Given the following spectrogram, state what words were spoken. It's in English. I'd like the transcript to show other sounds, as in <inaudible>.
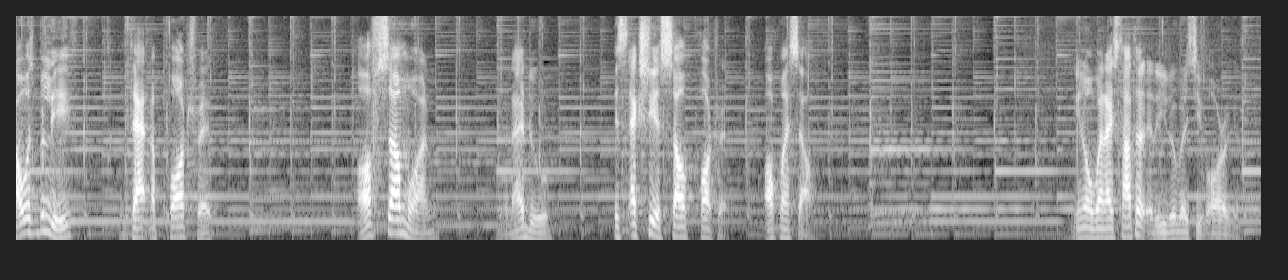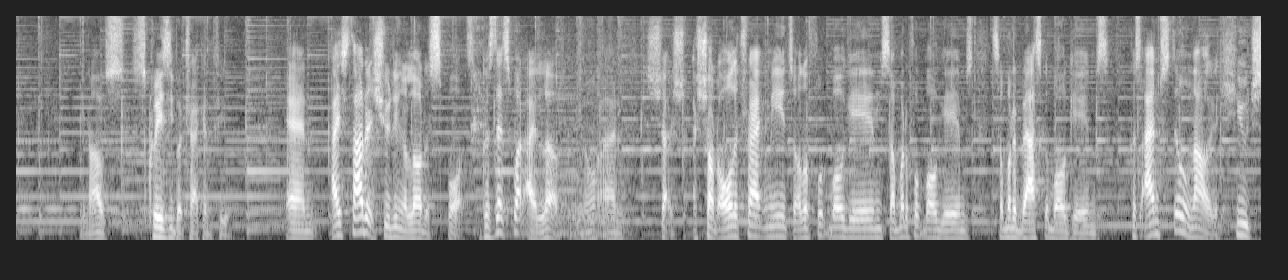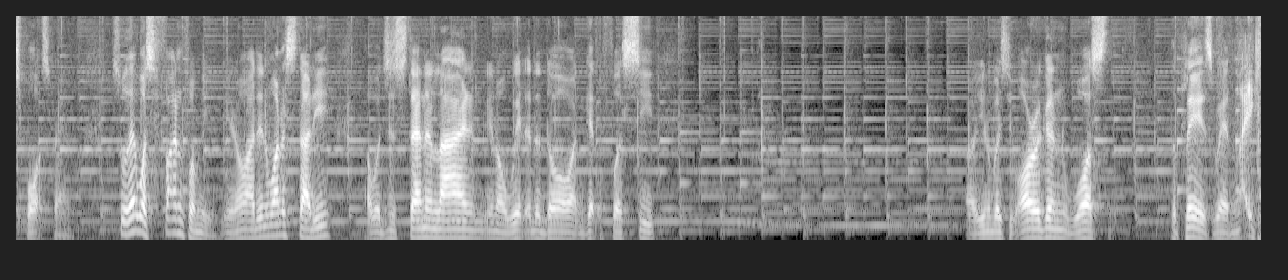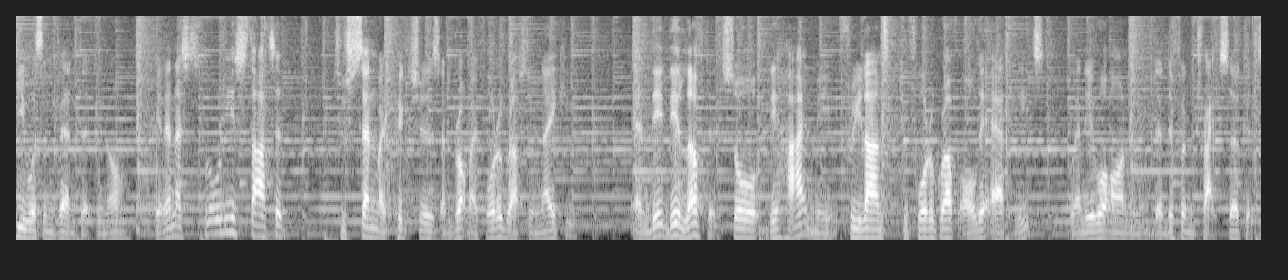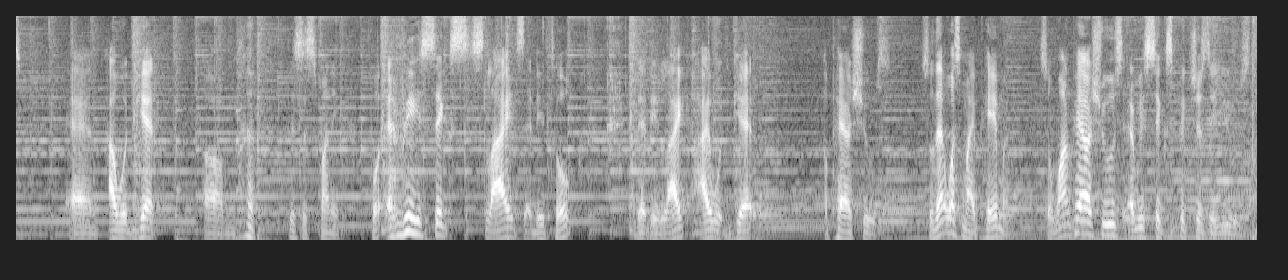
always believe that a portrait of someone, when I do, is actually a self-portrait of myself. You know, when I started at the University of Oregon, you know, I was crazy about track and field. And I started shooting a lot of sports because that's what I love, you know. And shot, I shot all the track meets, all the football games, some of the football games, some of the basketball games, because I'm still now a huge sports fan. So that was fun for me, you know. I didn't want to study. I would just stand in line, you know, wait at the door and get the first seat. Uh, University of Oregon was the place where Nike was invented, you know. And then I slowly started to send my pictures and brought my photographs to Nike and they, they loved it. So they hired me freelance to photograph all the athletes when they were on the different track circuits. And I would get, um, <laughs> this is funny, for every six slides that they took that they liked, I would get a pair of shoes. So that was my payment. So one pair of shoes every six pictures they used.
